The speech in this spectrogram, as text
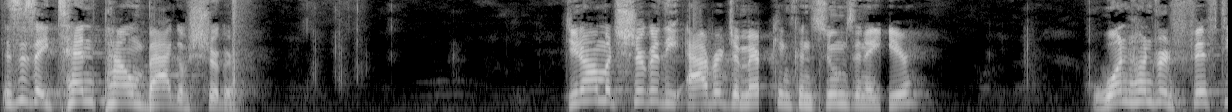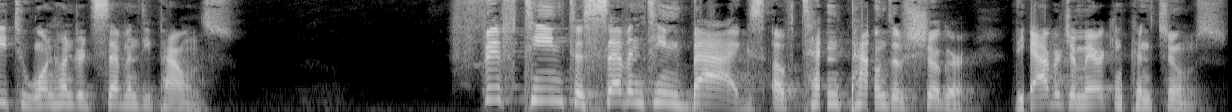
This is a 10 pound bag of sugar. Do you know how much sugar the average American consumes in a year? 150 to 170 pounds. 15 to 17 bags of 10 pounds of sugar the average American consumes.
